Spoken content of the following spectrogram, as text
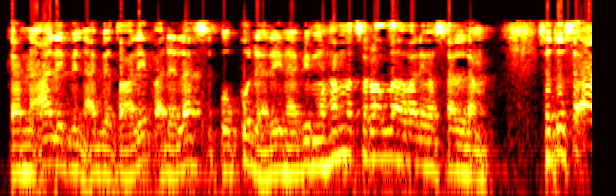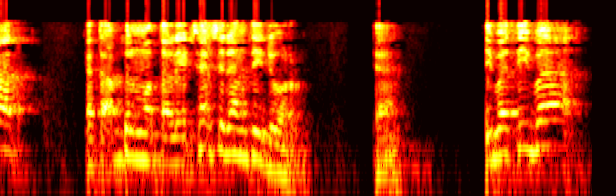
karena Ali bin Abi Thalib adalah sepupu dari Nabi Muhammad SAW. Suatu saat kata Abdul Muttalib saya sedang tidur. Ya. Tiba-tiba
